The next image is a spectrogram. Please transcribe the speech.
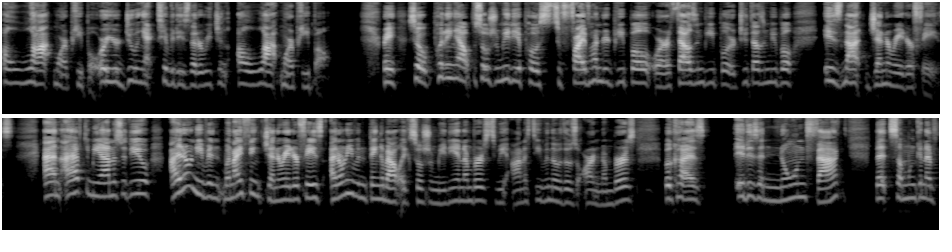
a lot more people or you're doing activities that are reaching a lot more people right? So putting out social media posts to 500 people or 1000 people or 2000 people is not generator phase. And i have to be honest with you i don't even when i think generator phase i don't even think about like social media numbers to be honest even though those are numbers because it is a known fact that someone can have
